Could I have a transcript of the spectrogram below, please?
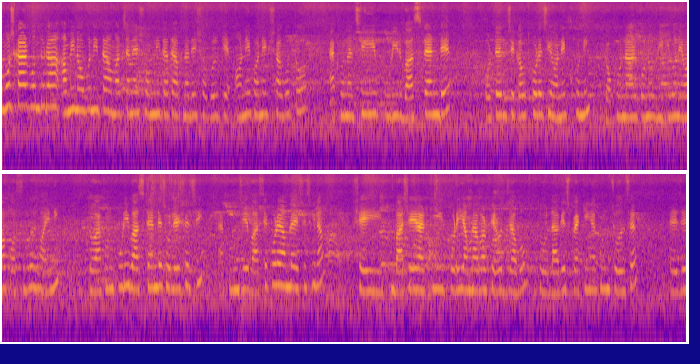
নমস্কার বন্ধুরা, আমি নবনীতা, আমার চ্যানেল সোমনিতাতে আপনাদের সকলকে অনেক অনেক স্বাগত। এখন আছি পুরীর বাস স্ট্যান্ডে। হোটেল চেক আউট করেছি অনেকক্ষণই। তখন আর কোনো ভিডিও নেওয়া পসিবল হয়নি। তো এখন পুরী বাস স্ট্যান্ডে চলে এসেছি। এখন যে বাসে করে আমরা এসেছিলাম, সেই বাসে আর কি করেই আমরা আবার ফেরত যাব। তো লাগেজ প্যাকিং এখন চলছে। এই যে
